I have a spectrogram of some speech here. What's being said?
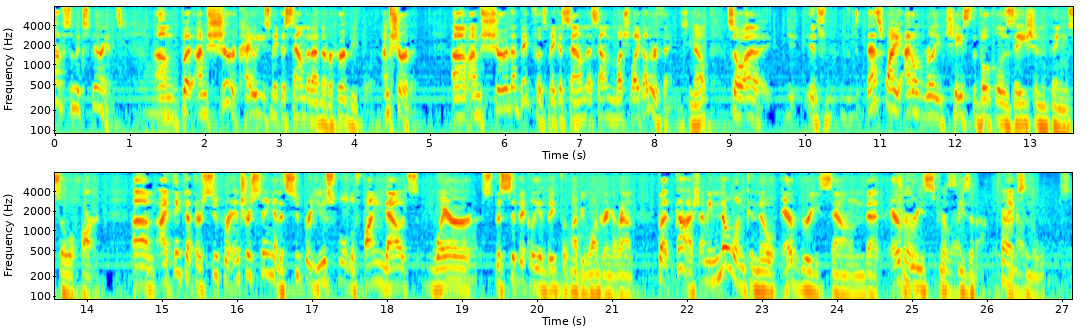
have some experience, um, but I'm sure coyotes make a sound that I've never heard before. I'm sure of it. Um, I'm sure that Bigfoots make a sound that sound much like other things, you know. So uh, it's that's why I don't really chase the vocalization thing so hard. Um, I think that they're super interesting and it's super useful to find out where specifically a Bigfoot might be wandering around. But gosh, I mean, no one can know every sound that every True, true, species of animal makes in the woods.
